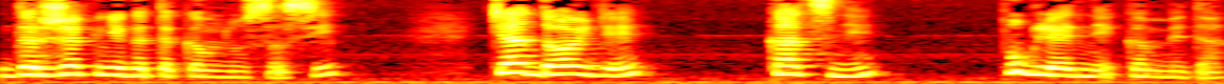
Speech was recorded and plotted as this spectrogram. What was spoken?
Държа книгата към носа си, тя дойде, кацне, погледне към меда.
